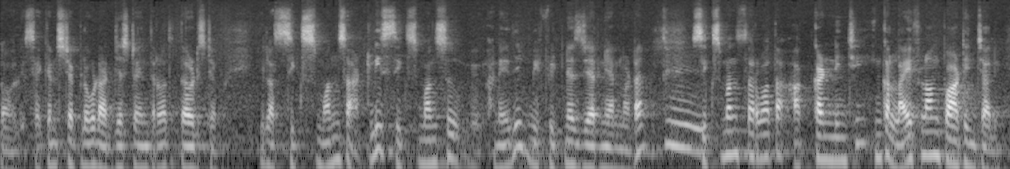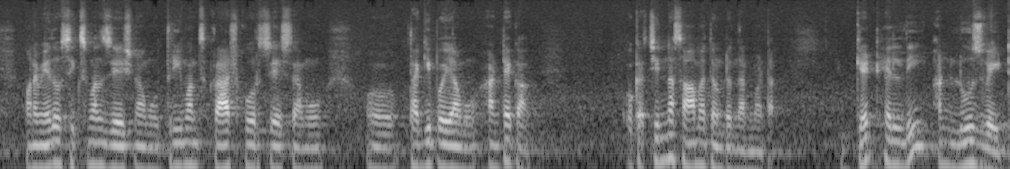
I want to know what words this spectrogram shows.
కావాలి. సెకండ్ స్టెప్లో కూడా అడ్జస్ట్ అయిన తర్వాత థర్డ్ స్టెప్. ఇలా six months at least six months అనేది మీ ఫిట్నెస్ జర్నీ అనమాట సిక్స్ మంత్స్ తర్వాత అక్కడి నుంచి ఇంకా లైఫ్ లాంగ్ పాటించాలి. మనం ఏదో సిక్స్ మంత్స్ చేసినాము త్రీ మంత్స్ క్రాష్ కోర్స్ చేసాము తగ్గిపోయాము అంటే కాదు ఒక చిన్న సామెత ఉంటుందన్నమాట. Get healthy and lose weight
